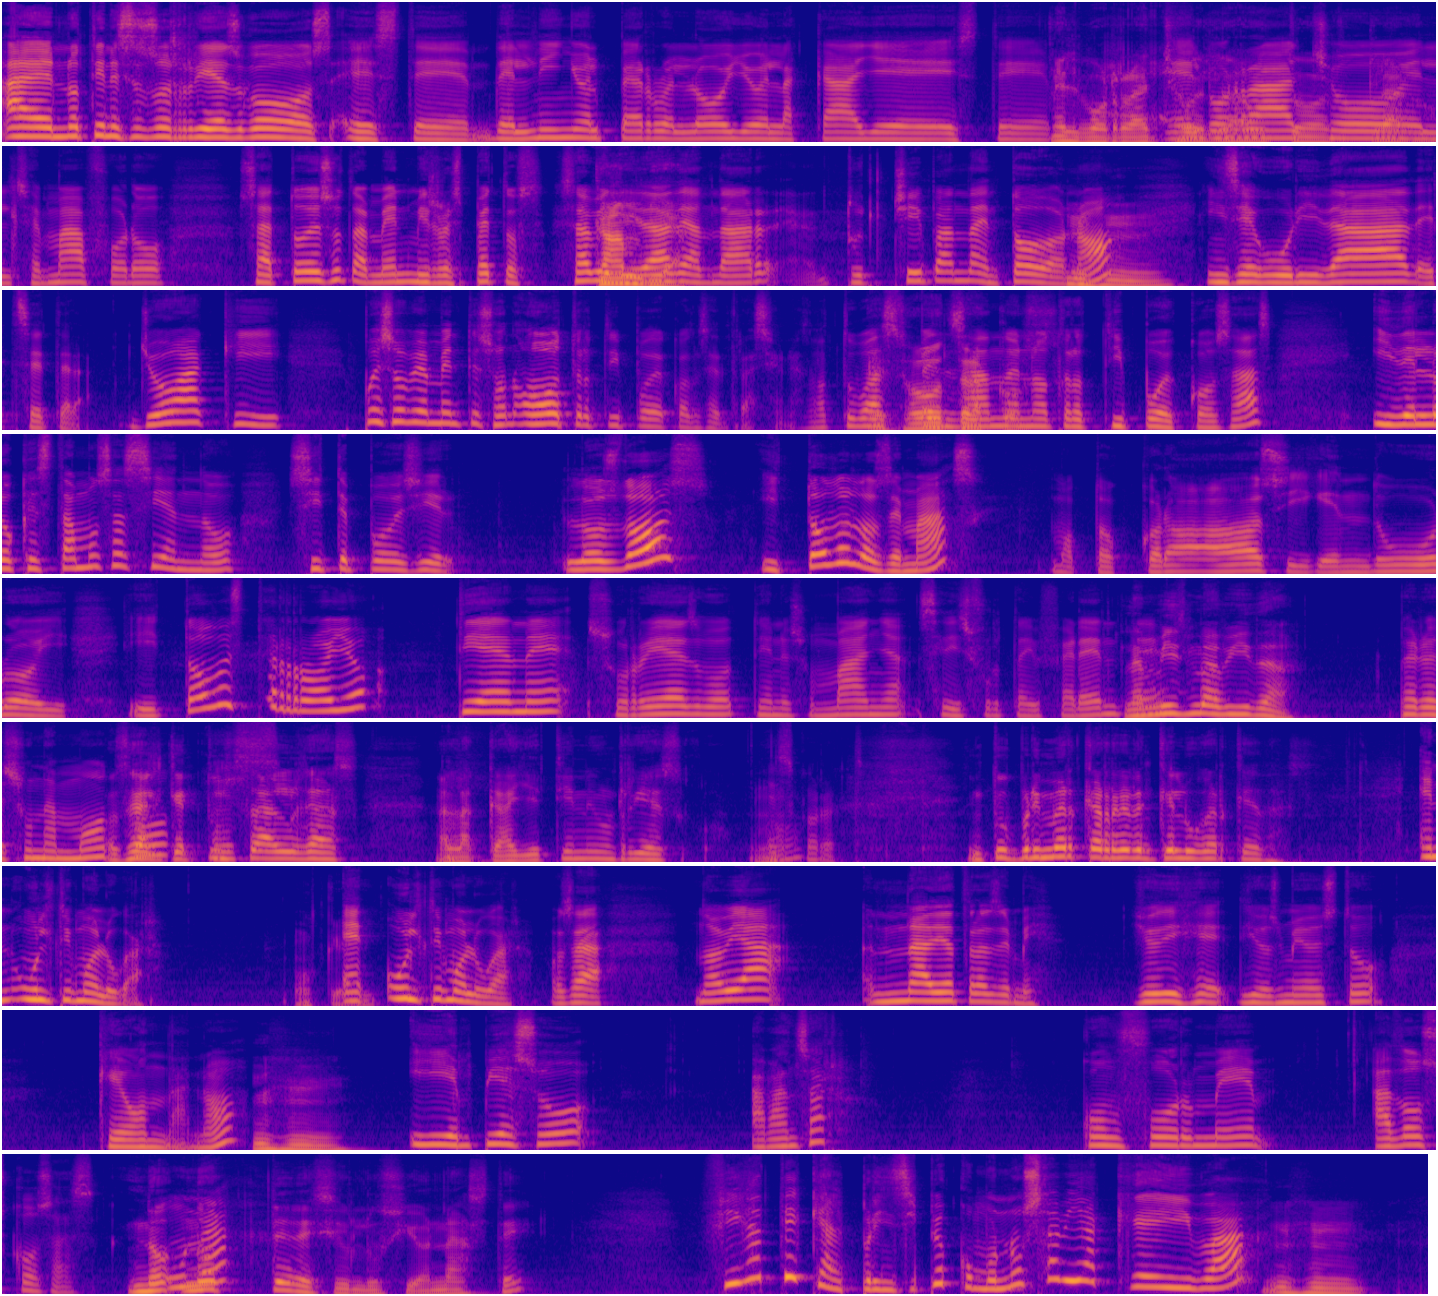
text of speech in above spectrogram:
ah, no tienes esos riesgos este, del niño, el perro, el hoyo en la calle, este, El borracho, el el auto, borracho, claro. el semáforo. O sea, todo eso también, mis respetos. Esa habilidad Cambia. de andar, tu chip anda en todo, ¿no? Inseguridad, etcétera. Yo aquí, pues obviamente son otro tipo de concentraciones, ¿no? Tú vas Es pensando en otro tipo de cosas. Y de lo que estamos haciendo, sí te puedo decir, los dos y todos los demás, motocross y enduro y, y todo este rollo, tiene su riesgo, tiene su maña, se disfruta diferente. La misma vida. Pero es una moto. O sea, el que tú es- salgas a la calle tiene un riesgo. ¿no? Es correcto. En tu primer carrera, ¿en qué lugar quedas? En último lugar. En último lugar. O sea, no había nadie atrás de mí. Yo dije, Dios mío, esto, ¿qué onda, no? Y empiezo a avanzar conforme a dos cosas. ¿No, Una, ¿No te desilusionaste? fíjate que al principio, como no sabía qué iba,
